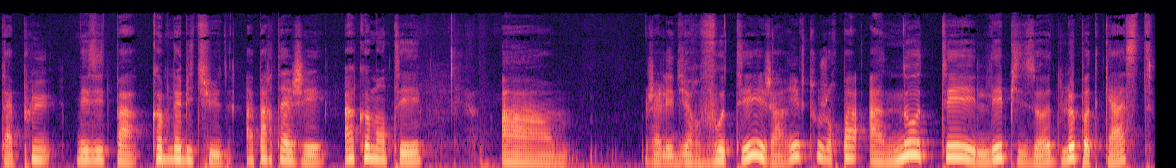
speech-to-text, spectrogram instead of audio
t'a plu. N'hésite pas, comme d'habitude, à partager, à commenter, à, j'allais dire voter. J'arrive toujours pas à noter l'épisode, le podcast,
